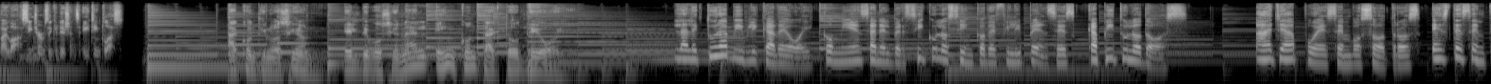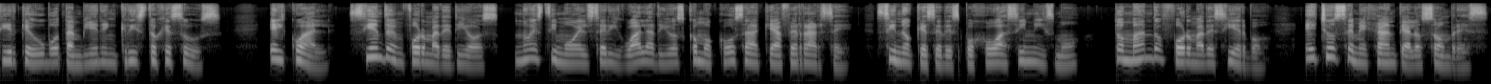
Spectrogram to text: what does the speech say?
by law. See terms and conditions 18 plus. A continuación, el devocional en contacto de hoy. La lectura bíblica de hoy comienza en el versículo 5 de Filipenses, capítulo 2. Haya pues en vosotros este sentir que hubo también en Cristo Jesús, el cual, siendo en forma de Dios, no estimó el ser igual a Dios como cosa a que aferrarse, sino que se despojó a sí mismo, tomando forma de siervo, hecho semejante a los hombres,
